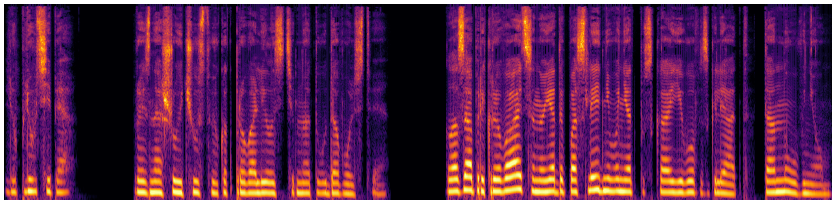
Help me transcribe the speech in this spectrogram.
«Люблю тебя», — произношу и чувствую, как провалилась в темноту удовольствия. Глаза прикрываются, но я до последнего не отпускаю его взгляд, тону в нем.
